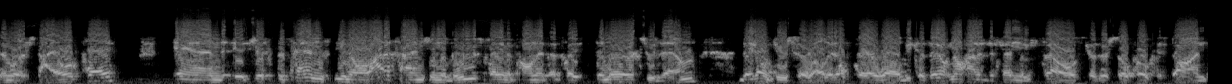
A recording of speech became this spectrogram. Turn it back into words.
similar style of play. And it just depends, you know, a lot of times when the Blues play an opponent that plays similar to them, they don't do so well. They don't fare well because they don't know how to defend themselves because they're so focused on,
